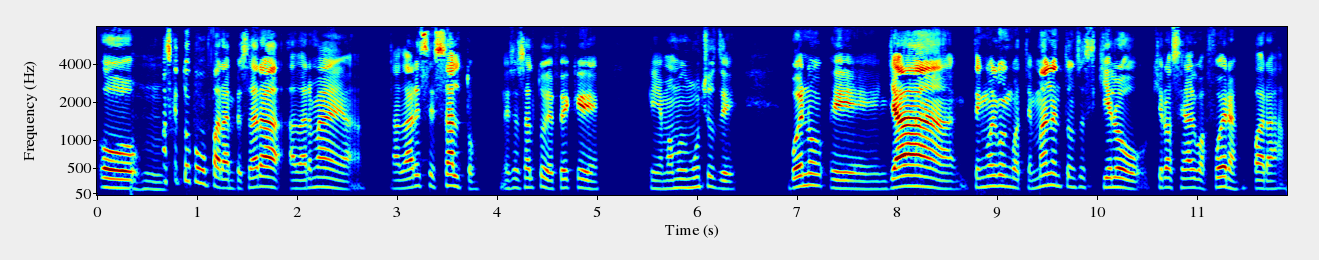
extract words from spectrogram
O más que todo como para empezar a, darme a, dar ese salto, ese salto de fe que, que llamamos muchos de, bueno, eh, ya tengo algo en Guatemala, entonces quiero, quiero hacer algo afuera para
